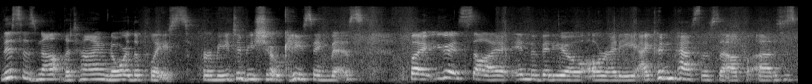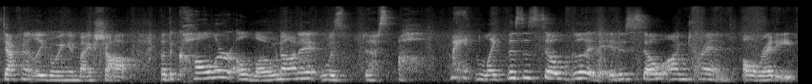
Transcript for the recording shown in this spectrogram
this is not the time nor the place for me to be showcasing this. But you guys saw it in the video already. I couldn't pass this up. Uh, this is definitely going in my shop. But the collar alone on it was just, oh, man, like this is so good. It is so on trend already.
